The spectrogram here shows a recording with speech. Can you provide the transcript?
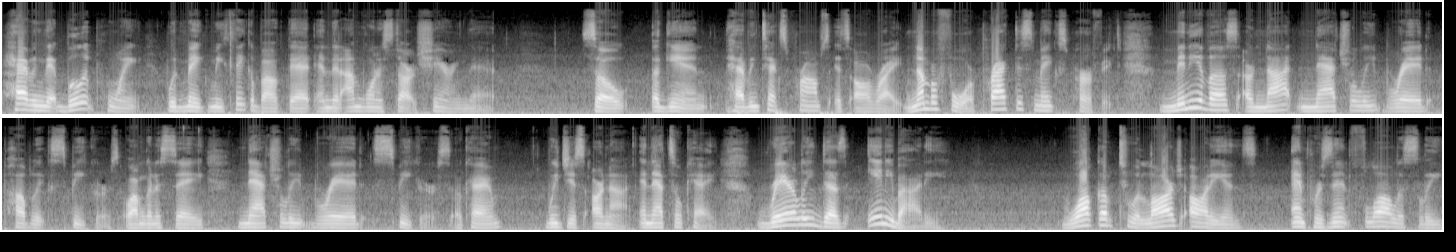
having that bullet point would make me think about that, and then I'm going to start sharing that. So, again, having text prompts, it's all right. Number four, practice makes perfect. Many of us are not naturally bred public speakers, or I'm going to say naturally bred speakers, okay? We just are not, and that's okay. Rarely does anybody walk up to a large audience and present flawlessly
